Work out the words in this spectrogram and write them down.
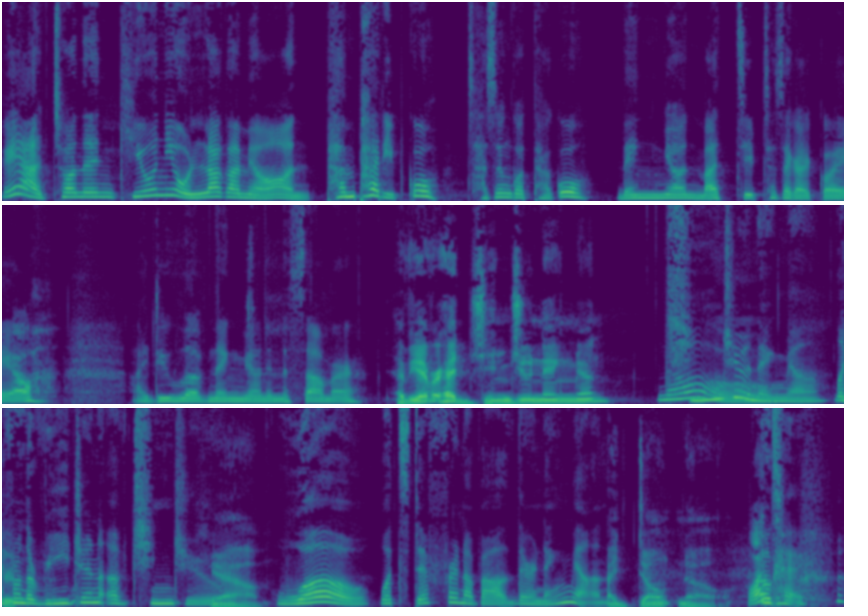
Yeah, 저는 기온이 올라가면 반팔 입고 자전거 타고 냉면 맛집 찾아갈 거예요. I do love 냉면 in the summer. Have you ever had Jinju Naengmyeon? No. Jinju naengmyeon, like from the region of Jinju. Yeah. Whoa, what's different about their naengmyeon? I don't know. What? Okay.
